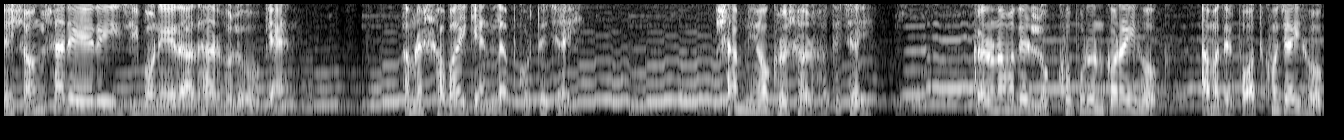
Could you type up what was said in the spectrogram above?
এই সংসারের এই জীবনের আধার হলো জ্ঞান। আমরা সবাই জ্ঞান লাভ করতে চাই। সামনে অগ্রসর হতে চাই। কারণ আমাদের লক্ষ্য পূরণ করাই হোক, আমাদের পথ খোঁজাই হোক,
